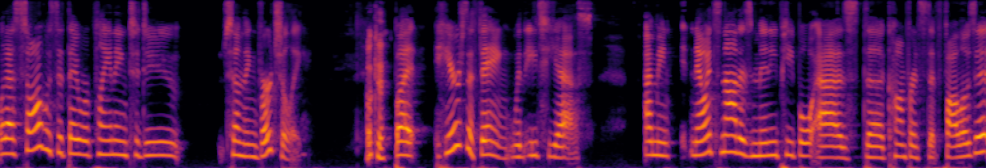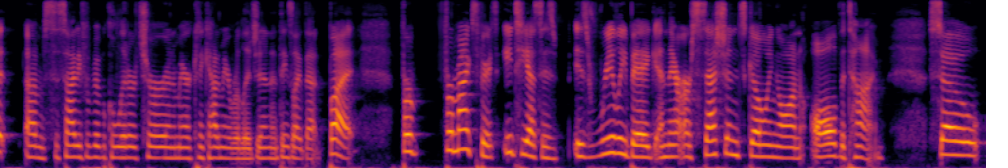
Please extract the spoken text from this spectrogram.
what i saw was that they were planning to do something virtually Okay. but here's the thing with ets i mean now it's not as many people as the conference that follows it um, society for biblical literature and american academy of religion and things like that. But for for my experience ets is is really big and there are sessions going on all the time. So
